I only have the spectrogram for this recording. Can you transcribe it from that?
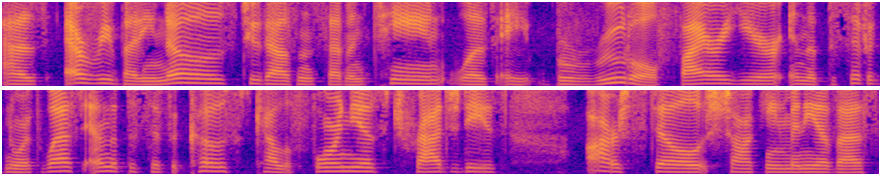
As everybody knows, 2017 was a brutal fire year in the Pacific Northwest and the Pacific Coast. California's tragedies are still shocking many of us.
